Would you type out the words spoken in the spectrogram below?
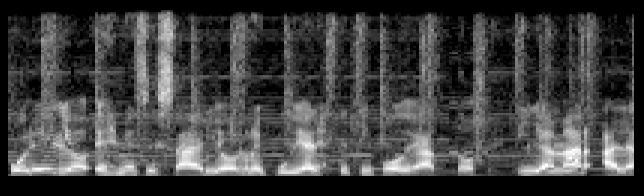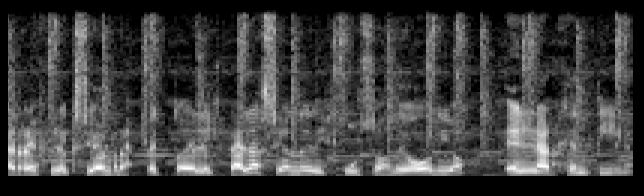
Por ello es necesario repudiar este tipo de actos y llamar a la reflexión respecto de la instalación de discursos de odio en la Argentina.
